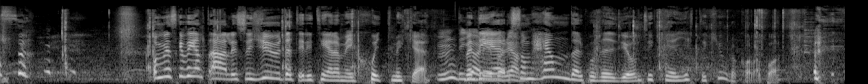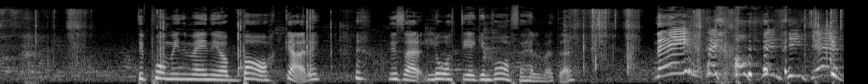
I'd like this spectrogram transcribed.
alltså, om jag ska vara helt ärlig så ljudet irriterar mig skitmycket. Mm, det men det det som händer på videon tycker jag är jättekul att kolla på. det påminner mig när jag bakar. Det är så här, låt degen vara för helvete. Nej, det kommer igen!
